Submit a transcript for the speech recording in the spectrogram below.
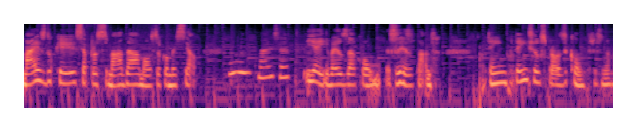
mais do que se aproximar da amostra comercial. Hum, mas é. E aí, vai usar como esse resultado? Tem, tem seus prós e contras, né?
